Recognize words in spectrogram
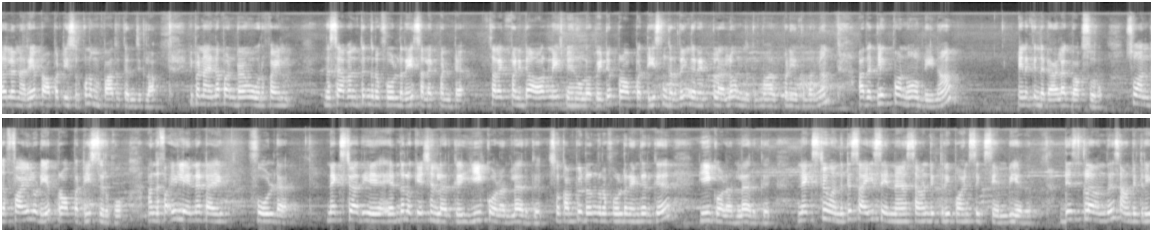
அதில் நிறைய ப்ராப்பர்ட்டிஸ் இருக்கும். நம்ம பார்த்து தெரிஞ்சுக்கலாம். இப்போ நான் என்ன பண்ணுறேன் ஒரு ஃபைல் இந்த செவன்த்துங்கிற ஃபோல்டரே செலக்ட் பண்ணிட்டேன். செலக்ட் பண்ணிவிட்டு ஆர்கனைஸ் மெனுவில் போயிட்டு ப்ராப்பர்ட்டிஸுங்கிறத இங்கே ரெட் கலரில் உங்களுக்கு மார்க் பண்ணியிருக்க பாருங்க. அதை கிளிக் பண்ணோம் அப்படின்னா எனக்கு இந்த டயலாக் பாக்ஸ் வரும். ஸோ அந்த ஃபைலுடைய ப்ராப்பர்ட்டிஸ் இருக்கும். அந்த ஃபைலில் என்ன டைப் ஃபோல்டர் நெக்ஸ்ட் அது எந்த லொக்கேஷனில் இருக்குது ஈ e கோலனில் இருக்குது ஸோ கம்ப்யூட்டருங்கிற ஃபோல்டர் எங்கே இருக்குது ஈ e கோலனில் இருக்குது நெக்ஸ்ட்டு வந்துட்டு சைஸ் என்ன? Seventy three point six MB அது. டிஸ்கில் வந்து seventy three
